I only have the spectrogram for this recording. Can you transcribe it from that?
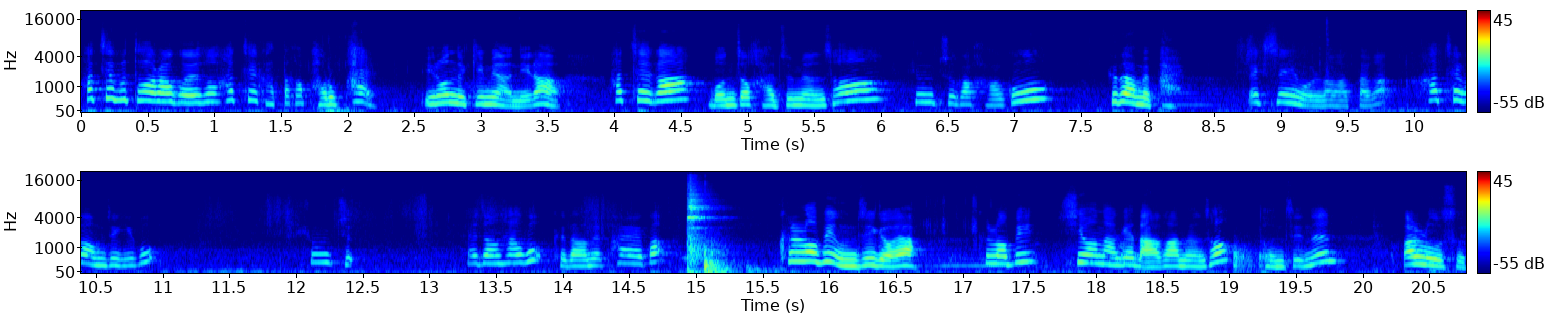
하체부터 하라고 해서 하체 갔다가 바로 팔 이런 느낌이 아니라 하체가 먼저 가주면서 흉추가 가고 그 다음에 팔. 백스윙 올라갔다가 하체가 움직이고 흉추 회전하고 그 다음에 팔과 클럽이 움직여야 클럽이 시원하게 나가면서 던지는 팔로우스로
